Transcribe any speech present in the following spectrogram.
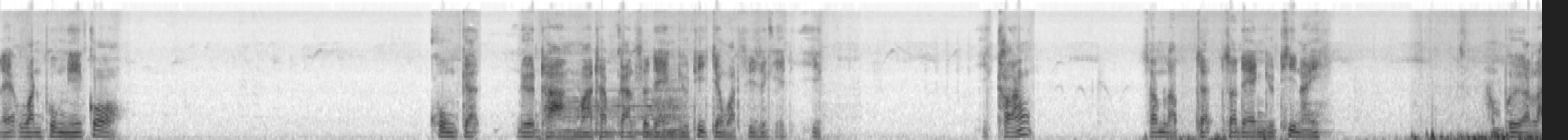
และวันพรุ่งนี้ก็ คงจะ เดินทางมาทำการแสดงอยู่ที่จังหวัดศรีสะเกษอีก อีกครั้งสำหรับจะแสดงอยู่ที่ไหนอำเภออะไร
